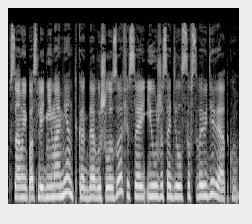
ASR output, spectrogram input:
В самый последний момент, когда вышел из офиса и уже садился в свою девятку.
